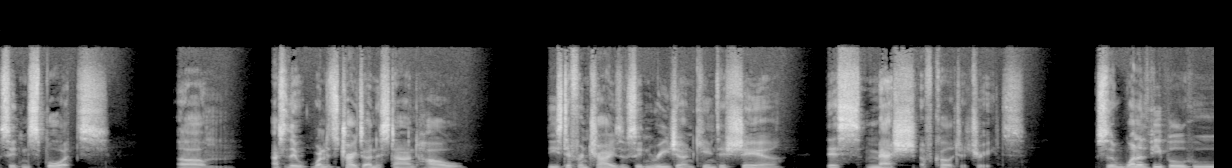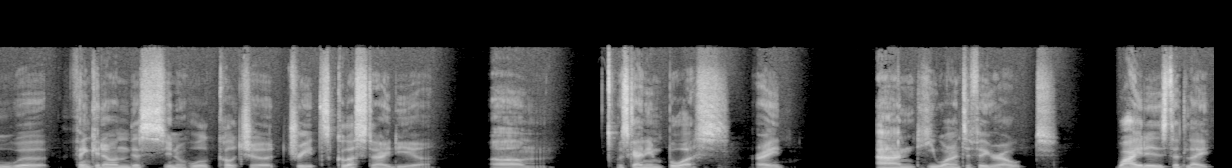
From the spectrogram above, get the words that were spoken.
certain sports. Um, and so they wanted to try to understand how these different tribes of certain region came to share this mesh of culture traits. So one of the people who were thinking on this, you know, whole culture traits cluster idea um, was a guy named Boas, right? And he wanted to figure out why it is that like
